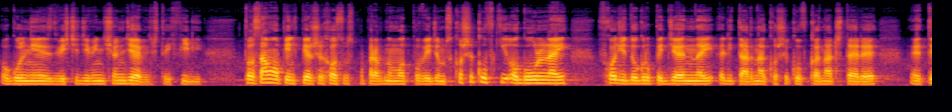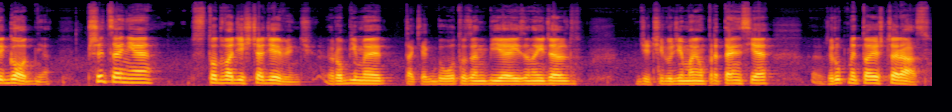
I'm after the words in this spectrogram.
ogólnie jest 299 w tej chwili. To samo 5 pierwszych osób z poprawną odpowiedzią z koszykówki ogólnej wchodzi do grupy dziennej elitarna koszykówka na 4 tygodnie. Przy cenie 129 robimy tak jak było to z NBA i z NHL, gdzie ci ludzie mają pretensje. Zróbmy to jeszcze raz.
